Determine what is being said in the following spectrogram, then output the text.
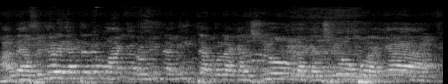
Anda, señores, ya tenemos a Carolina lista con la canción, la canción por acá.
